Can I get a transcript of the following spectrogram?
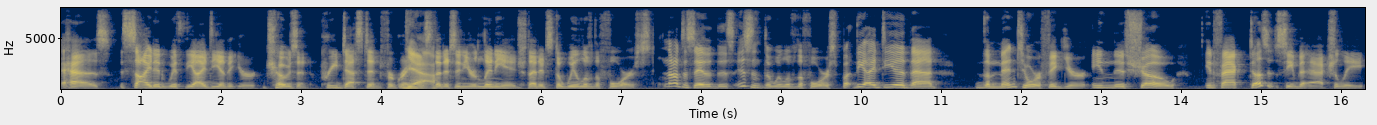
has sided with the idea that you're chosen, predestined for greatness, Yeah. that it's in your lineage, that it's the will of the Force. Not to say that this isn't the will of the Force, but the idea that the mentor figure in this show, in fact, doesn't seem to actually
